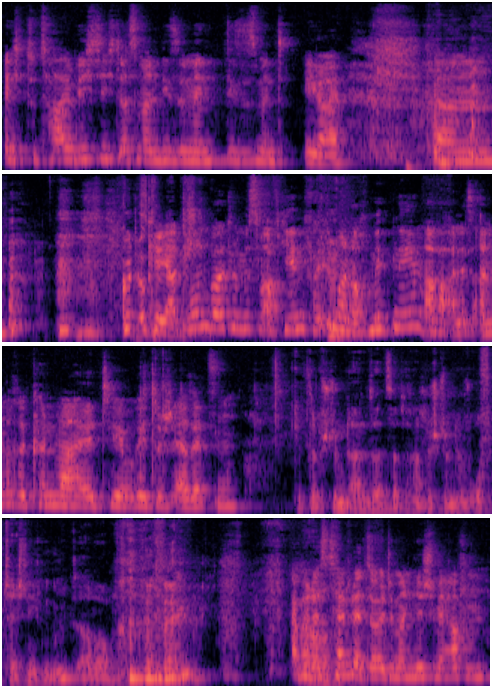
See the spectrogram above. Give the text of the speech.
echt total wichtig, dass man diese, dieses Ment, egal. ähm, Gut, okay, ja, Tonbeutel müssen wir auf jeden Fall immer noch mitnehmen, aber alles andere können wir halt theoretisch ersetzen. Gibt da bestimmt Ansätze, dass man bestimmte Wurftechniken übt, aber. Mhm. Aber, das Tablet sollte man nicht werfen.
